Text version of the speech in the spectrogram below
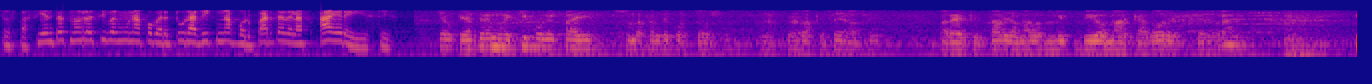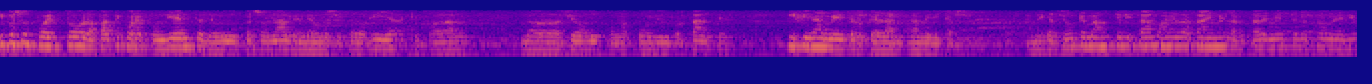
los pacientes no reciben una cobertura digna por parte de las ARS. Que aunque ya tenemos equipos en el país, son bastante costosos las pruebas que se hacen para detectar los llamados biomarcadores cerebrales. Y por supuesto la parte correspondiente de un personal de neuropsicología que pueda dar una valoración con apoyo importante. Y finalmente lo que es la, medicación. La medicación que más utilizamos en el Alzheimer, lamentablemente en nuestro medio,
